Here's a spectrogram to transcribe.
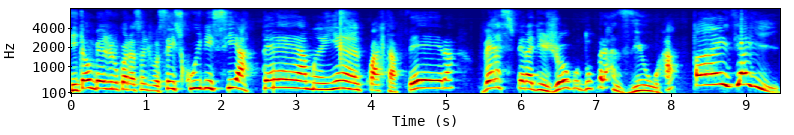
Então, um beijo no coração de vocês, cuidem-se até amanhã, quarta-feira, véspera de jogo do Brasil. Rapaz! E aí?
